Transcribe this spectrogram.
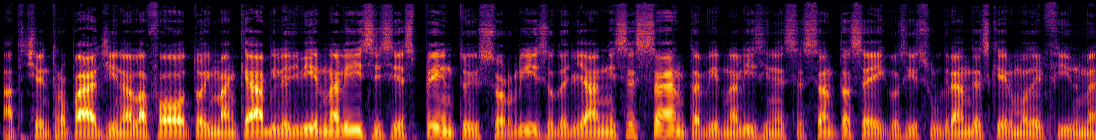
A centropagina la foto immancabile di Virnalisi, si è spento il sorriso degli anni 60, Virnalisi nel 66, così sul grande schermo del film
